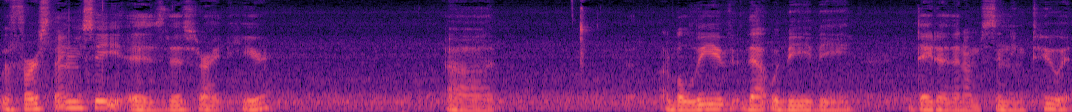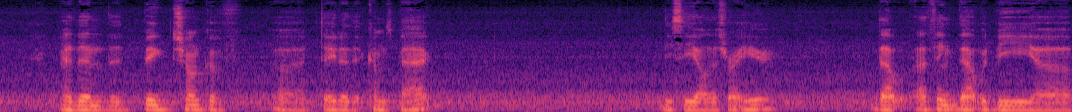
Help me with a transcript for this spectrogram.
The first thing you see is this right here. Uh, I believe that would be the data that I'm sending to it. And then the big chunk of uh, data that comes back, you see all this right here? That I think that would be uh,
